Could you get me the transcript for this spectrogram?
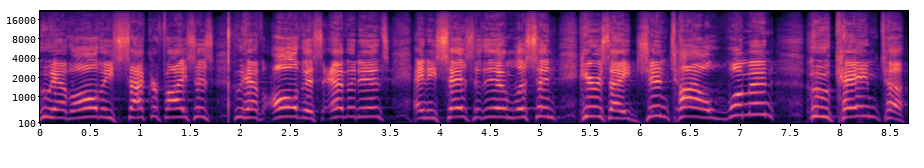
who have all these sacrifices, who have all this evidence. And he says to them, listen, here's a Gentile woman who came to,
